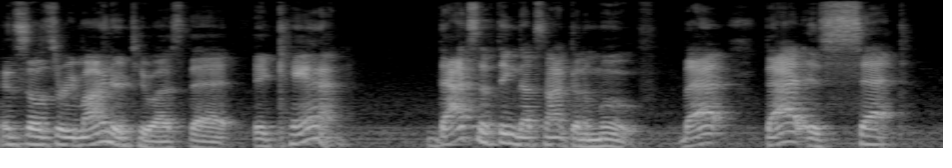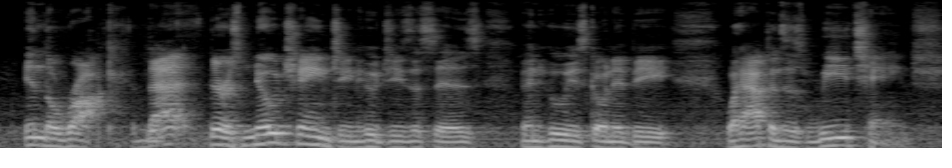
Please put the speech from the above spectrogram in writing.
And so it's a reminder to us that it can. That's the thing that's not going to move. That that is set in the rock. That Yes. there is no changing who Jesus is and who he's going to be. What happens is we change.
